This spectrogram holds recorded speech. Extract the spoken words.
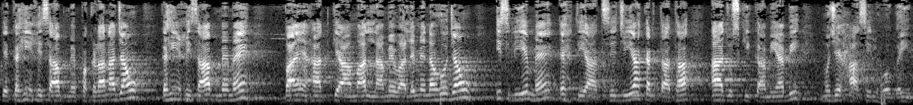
کہ کہیں حساب میں پکڑا نہ جاؤں، کہیں حساب میں میں بائیں ہاتھ کے اعمال نامے والے میں نہ ہو جاؤں۔ اس لیے میں احتیاط سے جیا کرتا تھا۔ آج اس کی کامیابی مجھے حاصل ہو گئی۔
